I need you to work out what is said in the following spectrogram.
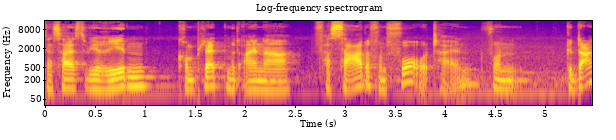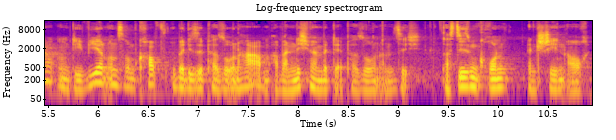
Das heißt, wir reden komplett mit einer Fassade von Vorurteilen, von Gedanken, die wir in unserem Kopf über diese Person haben, aber nicht mehr mit der Person an sich. Aus diesem Grund entstehen auch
